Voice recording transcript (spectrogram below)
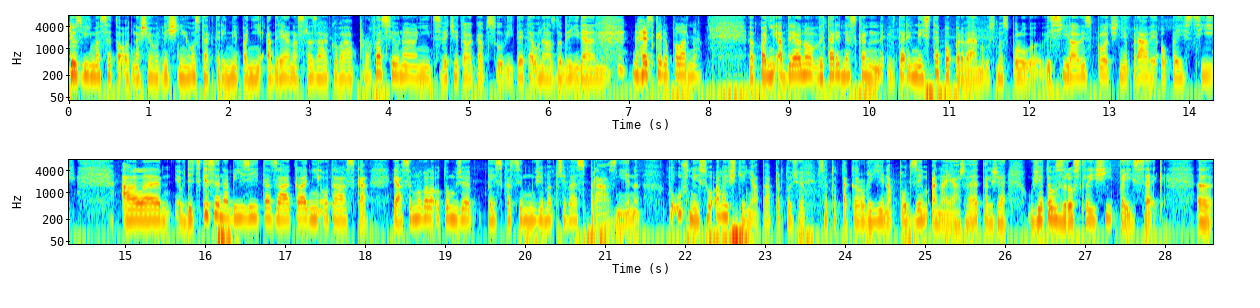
Dozvíme se to od našeho dnešního hosta, kterým je paní Adriana Slezáková, profesionální cvičitelka psů. Vítejte u nás, dobrý den. Hezké dopoledne. Paní Adriano, vy tady dneska vy tady nejste poprvé, my už jsme spolu vysílali společně právě o pejscích, ale vždycky se nabízí ta základní otázka, otázka. Já jsem mluvila o tom, že pejska si můžeme přivést prázdnin. To už nejsou ale štěňata, protože se to tak rodí na podzim a na jaře, takže už je to vzrostlejší pejsek. Eh,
